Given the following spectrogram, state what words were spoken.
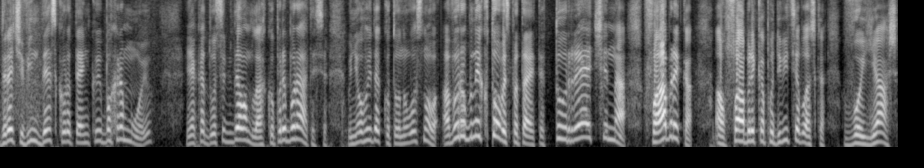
До речі, він йде з коротенькою бахрамою. Яка досить буде вам легко прибиратися. У нього йде котонова основа. А виробник хто ви спитаєте? Туреччина. Фабрика. А фабрика, подивіться, будь ласка, вояж.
